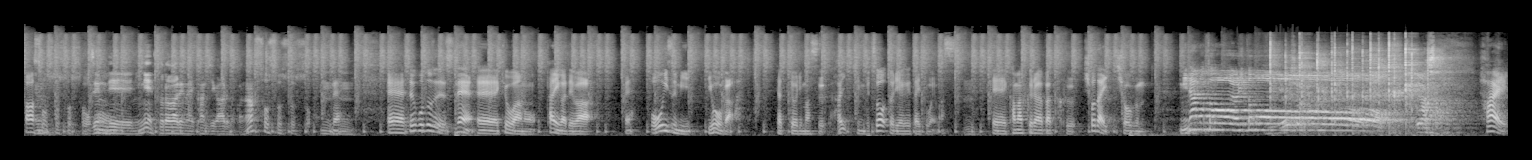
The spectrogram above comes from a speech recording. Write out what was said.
あ、んそうそうそうそう前例にねとらわれない感じがあるのかな？そうそうそうそう、うんうんね、えーということでですね、えー今日はあの大河では、ね、大泉洋がやっておりますはい。人物を取り上げたいと思います、うんえー鎌倉幕府初代将軍源頼朝。出ました。はい。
